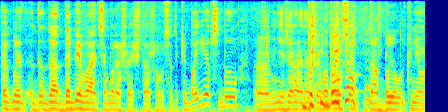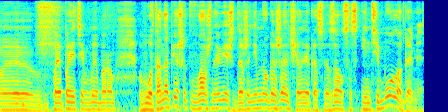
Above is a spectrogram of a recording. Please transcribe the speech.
как бы добивать, тем более, что я считаю, что он все-таки боец был, э, невзирая на Был. вопросы, да, был к нему, э, по, по этим выборам. Вот, она пишет важную вещь, даже немного жаль человека связался с интимологами,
